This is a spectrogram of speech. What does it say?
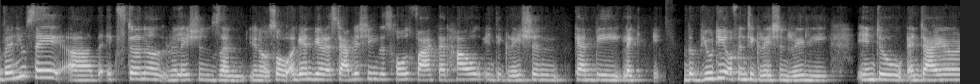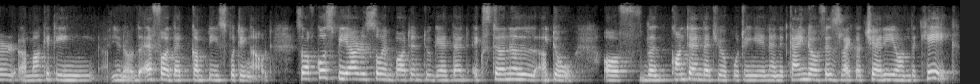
when you say uh, the external relations, and you know, so again, we are establishing this whole fact that how integration can be like the beauty of integration really into entire uh, marketing you know the effort that companies putting out. So of course pr is so important to get that external ito of the content that you're putting in and it kind of is like a cherry on the cake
